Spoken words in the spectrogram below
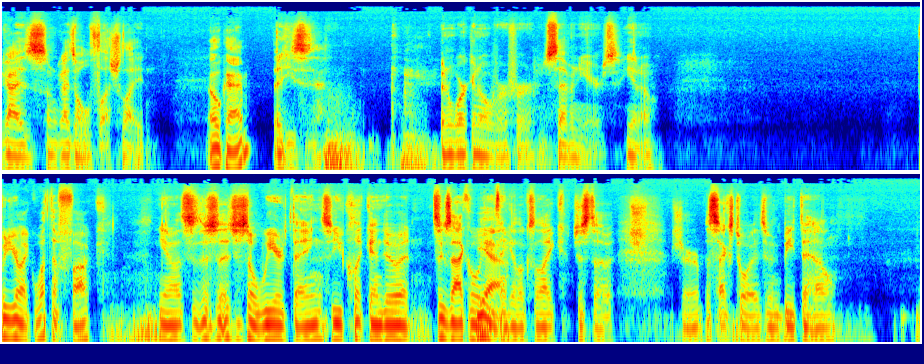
guy's some guy's old fleshlight. okay that he's been working over for seven years, you know. But you're like, what the fuck? You know, it's just, it's just a weird thing. So you click into it. It's exactly what Yeah. you think it looks like. Just a, sure the sex toy that's been beat to hell.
